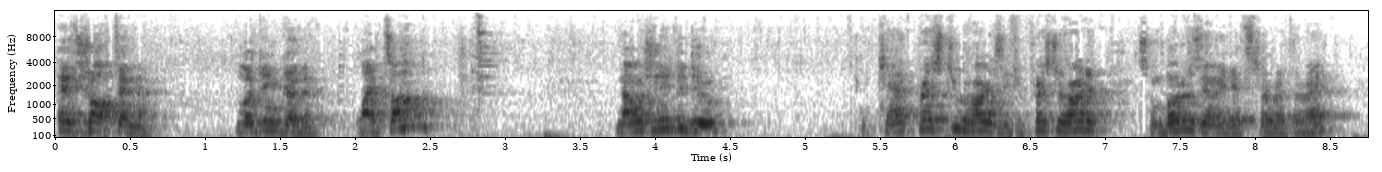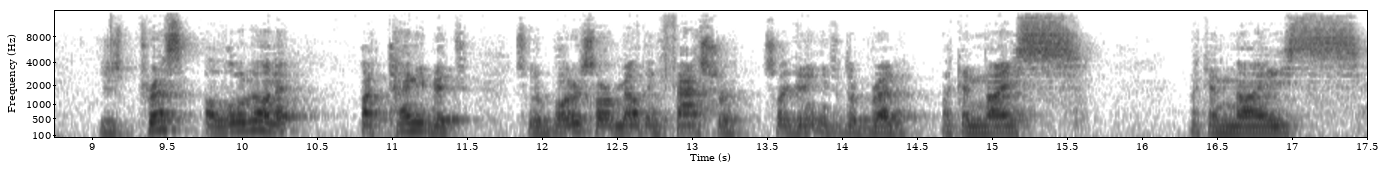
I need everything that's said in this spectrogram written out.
It's dropped in, looking good. Lights on. Now what you need to do you can't press too hard because if you press too hard, some butter's gonna get stirred right there, right? You just press a little bit on it, a tiny bit, so the butter start melting faster, start getting into the bread, like a nice, like a nice,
